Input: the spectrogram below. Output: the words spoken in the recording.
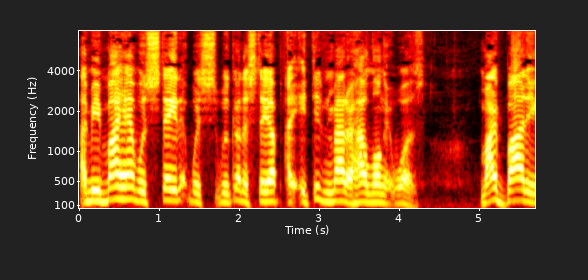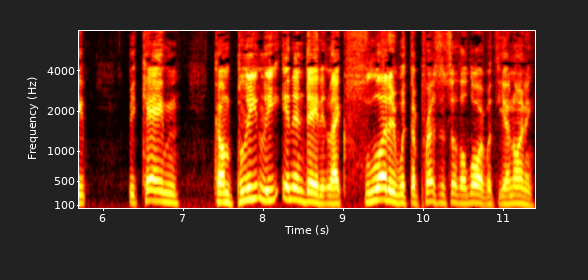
I mean, my hand was stayed was was going to stay up. It didn't matter how long it was. My body became completely inundated, like flooded with the presence of the Lord, with the anointing.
